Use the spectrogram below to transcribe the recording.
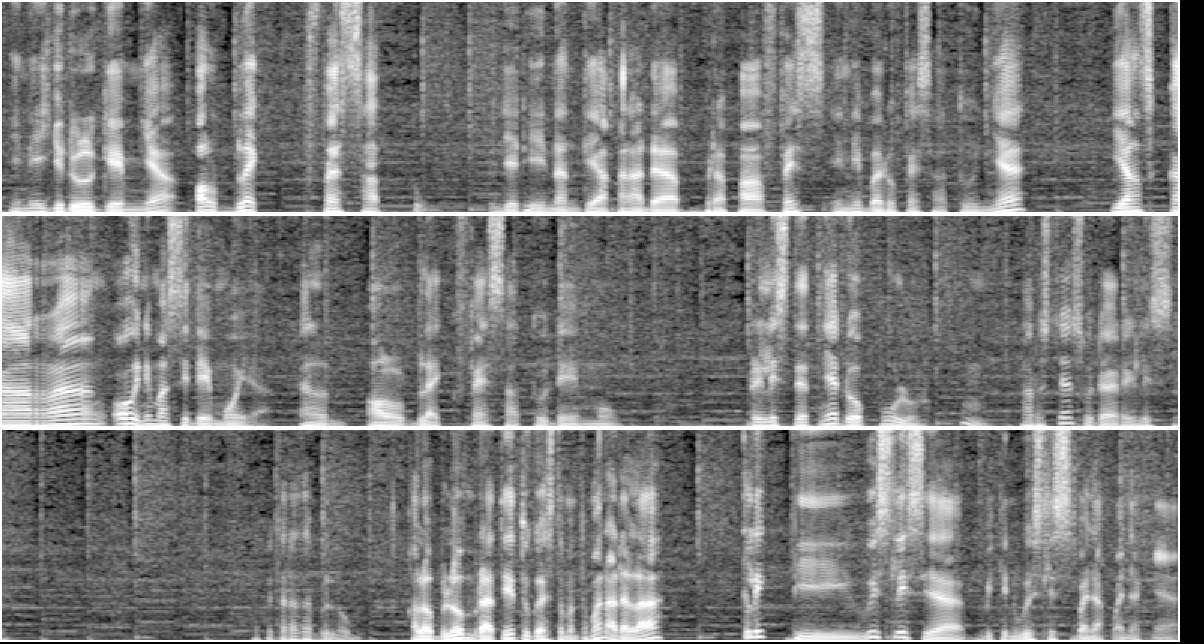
Ini judul gamenya All Black Phase 1 Jadi nanti akan ada berapa phase? Ini baru phase satunya. Yang sekarang Oh ini masih demo ya. All Black Phase 1 demo. Release date-nya 20 Hmm harusnya sudah rilis ya. Tapi ternyata belum. Kalau belum berarti tugas teman-teman adalah Klik di wishlist ya. Bikin wishlist sebanyak-banyaknya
